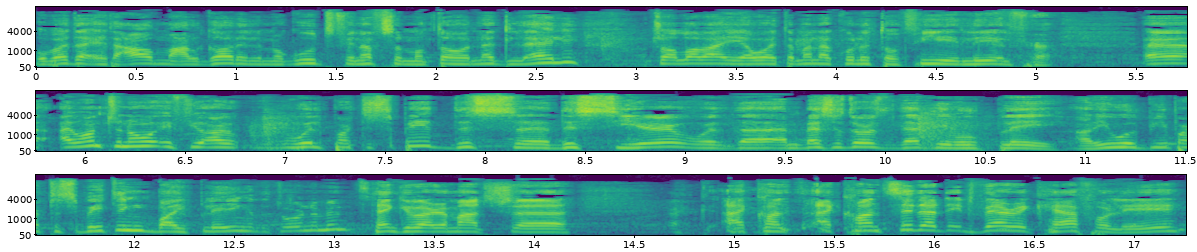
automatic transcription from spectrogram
وبدأ يتعاون مع الجار اللي موجود في نفس المنطقة والنادي الأهلي إن شاء الله بقى هو يتمنى كل التوفيق للفرق Uh, I want to know if you are, will participate this uh, this year with the ambassadors that they will play. Are you will be participating by playing in the tournament? Thank you very much. Uh, I, con- I considered it very carefully,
